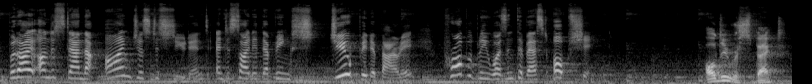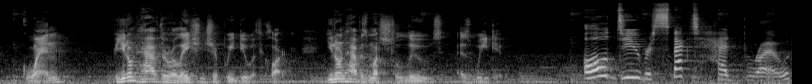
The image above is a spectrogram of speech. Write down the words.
But I understand that I'm just a student and decided that being stupid about it probably wasn't the best option. All due respect, Gwen, but you don't have the relationship we do with Clark. You don't have as much to lose as we do. All due respect, head bro.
